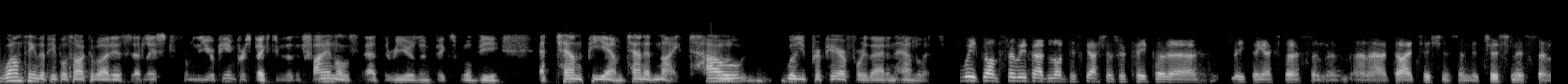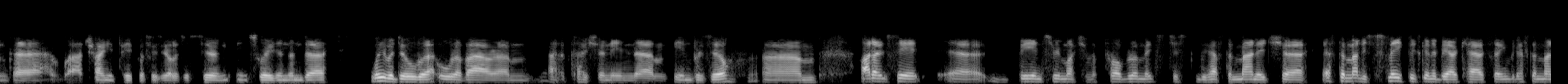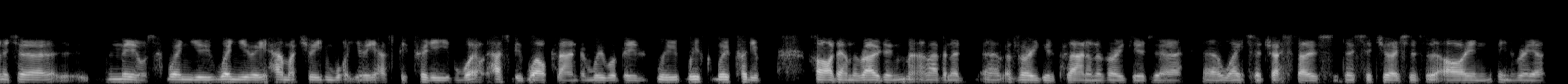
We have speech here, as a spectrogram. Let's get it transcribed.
One thing that people talk about is, at least from the European perspective, that the finals at the Rio Olympics will be at 10 p.m., 10 at night. How mm. will you prepare for that and handle it? We've gone through, we've had a lot of discussions with people, uh, sleeping experts and, and our dietitians and nutritionists and uh, our training people, physiologists here in, in Sweden. And uh, we would do all, all of our um, adaptation in um, in Brazil. Um, I don't see it uh, being too much of a problem. It's just we have to manage. Uh, have to manage sleep is going to be okay, I think, you have to manage uh, the meals when you when you eat, how much you eat, and what you eat has to be pretty well. Has to be well planned, and we will be we we we're pretty far down the road in having a a very good plan and a very good uh, uh, way to address those those situations that are in in Rio.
